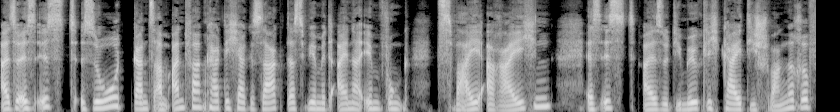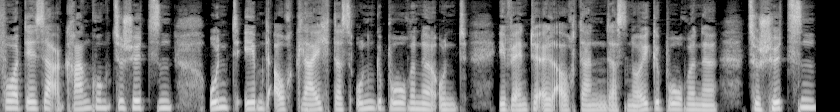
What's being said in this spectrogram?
Also es ist so, ganz am Anfang hatte ich ja gesagt, dass wir mit einer Impfung zwei erreichen. Es ist also die Möglichkeit, die Schwangere vor dieser Erkrankung zu schützen und eben auch gleich das Ungeborene und eventuell auch dann das Neugeborene zu schützen.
